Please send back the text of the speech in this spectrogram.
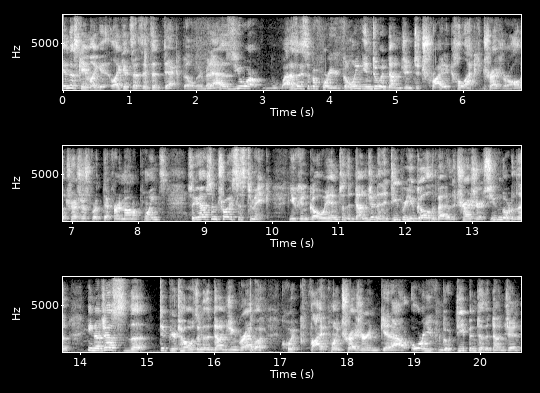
in this game, like it, like it says, it's a deck builder. But as you are, as I said before, you're going into a dungeon to try to collect treasure. All the treasure's worth different amount of points, so you have some choices to make. You can go into the dungeon, and the deeper you go, the better the treasure. So you can go to the, you know, just the dip your toes into the dungeon, grab a quick five point treasure, and get out. Or you can go deep into the dungeon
